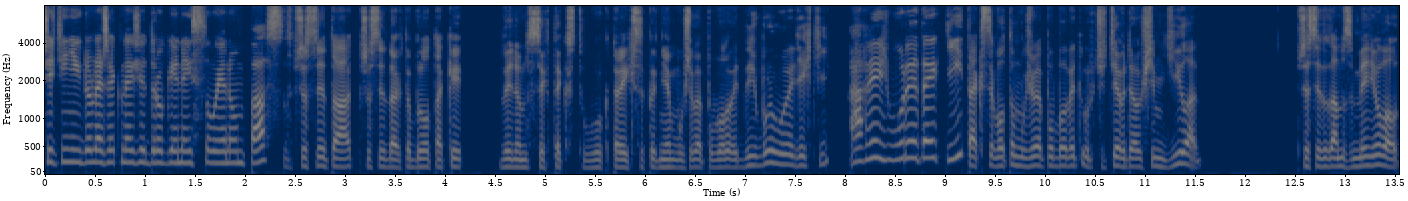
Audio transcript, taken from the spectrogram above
že ti nikdo neřekne, že drogy nejsou jenom pas? Přesně tak, přesně tak, to bylo taky v jednom z těch textů, o kterých se klidně můžeme pobavit. Když budou lidi chtít, A když budete chtít, tak se o tom můžeme pobavit určitě v dalším díle. Přesně to tam zmiňoval.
